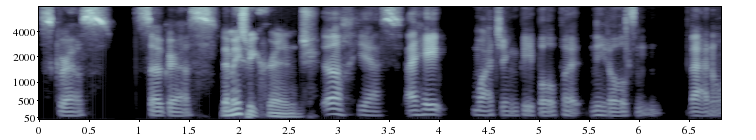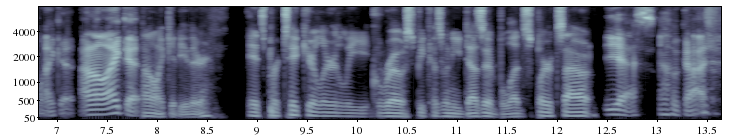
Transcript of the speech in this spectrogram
It's gross. So gross. That makes me cringe. Ugh, yes. I hate watching people put needles and I don't like it. I don't like it. I don't like it either. It's particularly gross because when he does it, blood splurts out. Yes. Oh god.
